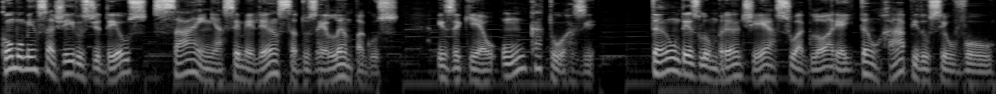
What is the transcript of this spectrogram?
Como mensageiros de Deus, saem à semelhança dos relâmpagos, Ezequiel 1, 14. Tão deslumbrante é a sua glória e tão rápido o seu voo.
